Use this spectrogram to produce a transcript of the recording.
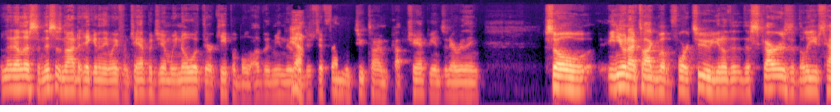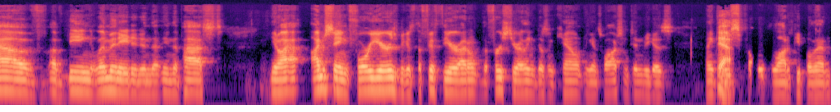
now listen. This is not to take anything away from Tampa, Jim. We know what they're capable of. I mean, they're yeah. defending two-time Cup champions and everything. So, and you and I've talked about before too. You know, the, the scars that the Leafs have of being eliminated in the in the past. You know, I, I'm saying four years because the fifth year, I don't. The first year, I think doesn't count against Washington because I think yeah. a lot of people then.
